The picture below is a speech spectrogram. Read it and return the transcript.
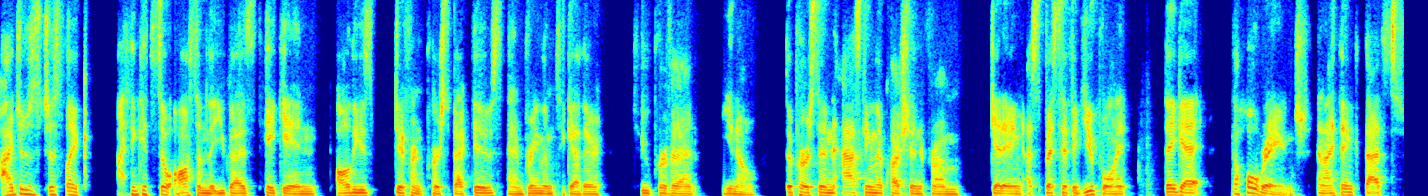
I just just like I think it's so awesome that you guys take in all these different perspectives and bring them together to prevent, you know, the person asking the question from getting a specific viewpoint. They get the whole range. And I think that's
